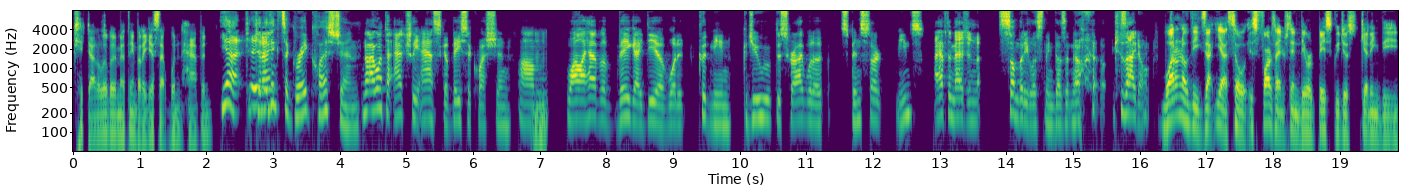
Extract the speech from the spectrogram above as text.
kicked out a little bit of methane, but I guess that wouldn't happen. Yeah, Can- can I, I- think it's a great question. No, I want to actually ask a basic question. Um, Mhm. While I have a vague idea of what it could mean, could you describe what a spin start means? I have to imagine somebody listening doesn't know because I don't. Well, I don't know the exact, yeah. So as far as I understand, they were basically just getting the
